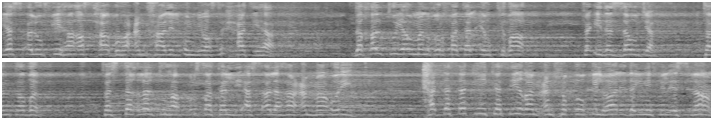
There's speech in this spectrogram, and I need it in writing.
يسأل فيها أصحابها عن حال الأم وصحتها. دخلت يوما غرفة الانتظار فإذا الزوجة تنتظر فاستغللتها فرصة لأسألها عما أريد. حدثتني كثيرا عن حقوق الوالدين في الإسلام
